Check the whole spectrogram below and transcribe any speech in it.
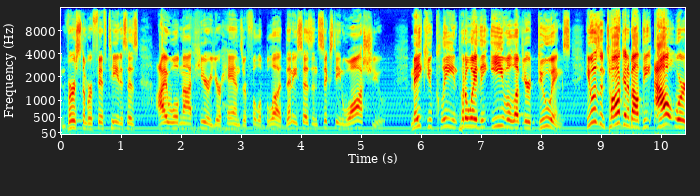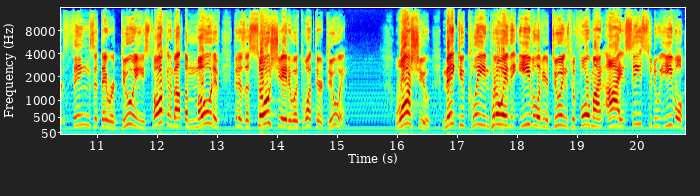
in verse number 15, it says, I will not hear your hands are full of blood. Then he says in 16, wash you, make you clean, put away the evil of your doings. He wasn't talking about the outward things that they were doing, he's talking about the motive that is associated with what they're doing. Wash you, make you clean, put away the evil of your doings before mine eyes. Cease to do evil,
